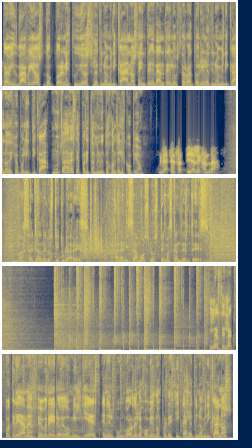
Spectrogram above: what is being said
David Barrios, doctor en estudios latinoamericanos e integrante del Observatorio Latinoamericano de Geopolítica. Muchas gracias por estos minutos con Telescopio. Gracias a ti, Alejandra. Más allá de los titulares, analizamos los temas candentes La CELAC fue creada en febrero de 2010 en el fulgor de los gobiernos progresistas latinoamericanos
